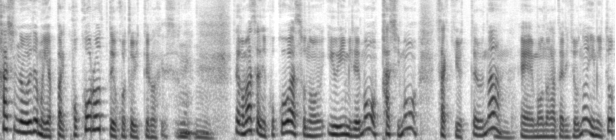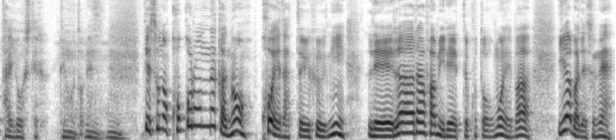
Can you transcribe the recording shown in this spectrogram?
歌詞の上でもやっぱり心っていうことを言ってるわけですよね、うんだからまさにここはそのいう意味でも歌詞もさっき言ったような、うん。えー物語上の意味と対応してるっていうことです。うんうんでその心の中の声だというふうに「レララファミレー」ってことを思えばいわばですね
